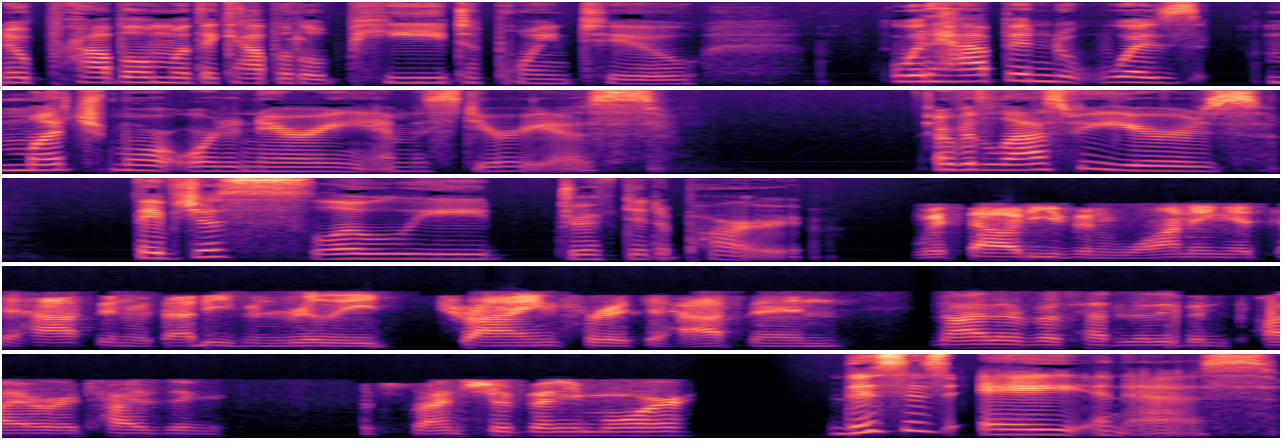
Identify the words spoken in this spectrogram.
No problem with a capital P to point to. What happened was much more ordinary and mysterious. Over the last few years, they've just slowly drifted apart. Without even wanting it to happen, without even really trying for it to happen. Neither of us had really been prioritizing this friendship anymore. This is A and S.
